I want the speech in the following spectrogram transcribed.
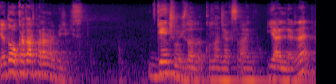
Ya da o kadar para vermeyeceksin. Genç oyuncular kullanacaksın aynı yerlerine.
